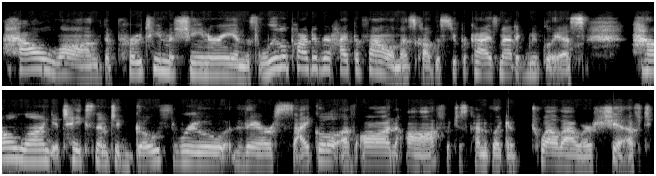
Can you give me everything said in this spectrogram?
how long the protein machinery in this little part of your hypothalamus called the suprachiasmatic nucleus, how long it takes them to go through their cycle of on off, which is kind of like a 12 hour shift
